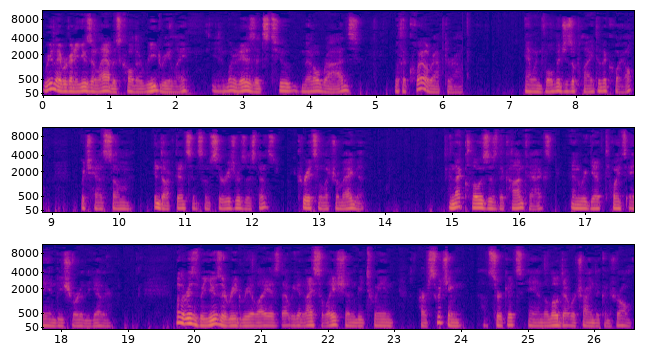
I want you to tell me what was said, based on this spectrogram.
Relay we're going to use in lab is called a reed relay. And what it is, it's two metal rods with a coil wrapped around. And when voltage is applied to the coil, which has some inductance and some series resistance, it creates an electromagnet. And that closes the contacts, and we get points A and B shorted together. One of the reasons we use a reed relay is that we get an isolation between our switching circuits and the load that we're trying to control.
